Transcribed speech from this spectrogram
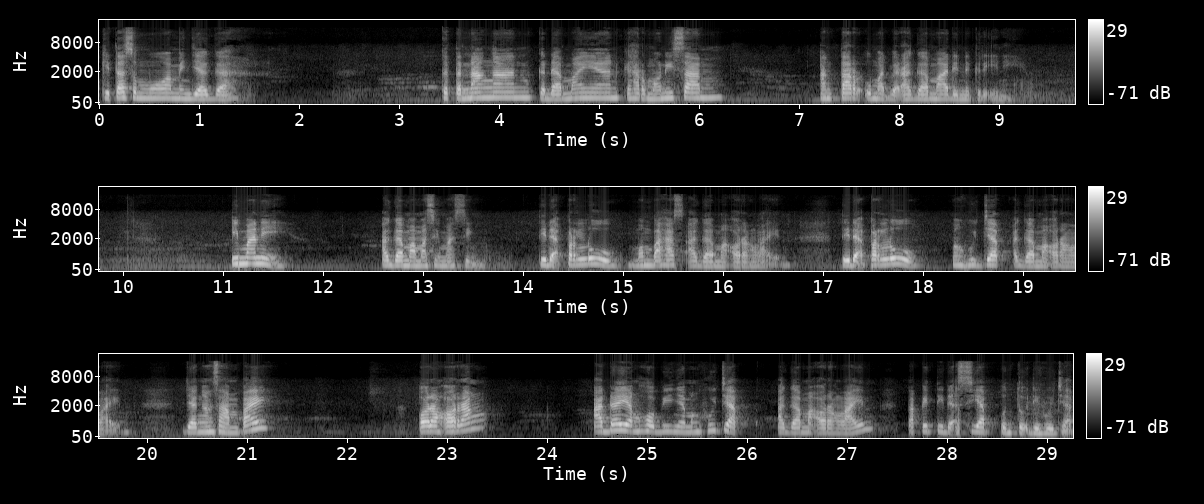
kita semua menjaga ketenangan, kedamaian, keharmonisan antar umat beragama di negeri ini. Imani agama masing-masing. Tidak perlu membahas agama orang lain. Tidak perlu menghujat agama orang lain. Jangan sampai orang-orang ada yang hobinya menghujat agama orang lain tapi tidak siap untuk dihujat.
